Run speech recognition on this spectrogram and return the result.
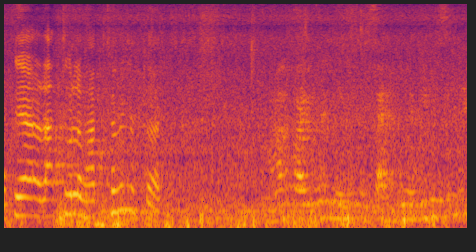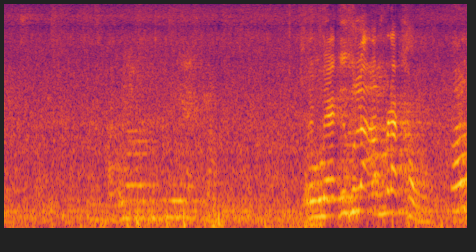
ওকে আর রাত্রিবেলা ভাত খাবে না তো আর? ওই ম্যাগিগুলো আমরা খাব। খাব।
